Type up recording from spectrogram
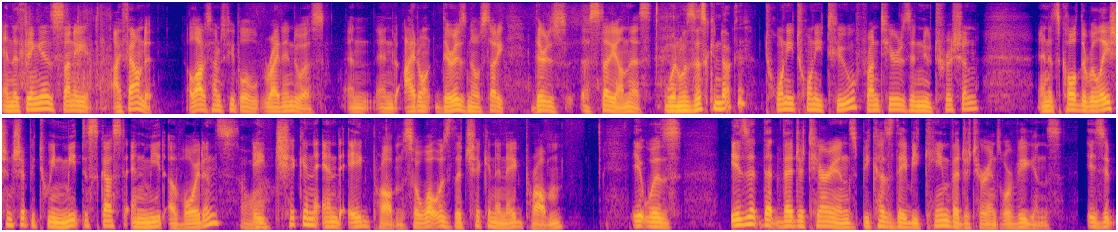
And the thing is, Sonny, I found it. A lot of times people write into us, and, and I don't, there is no study. There's a study on this When was this conducted? 2022 Frontiers in Nutrition, and it's called The Relationship Between Meat Disgust and Meat Avoidance, oh, a chicken and egg problem. So, what was the chicken and egg problem? It was is it that vegetarians, because they became vegetarians or vegans, is it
